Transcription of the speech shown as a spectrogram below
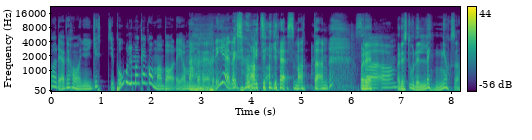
sa det. Vi har ju en gyttjepool man kan komma och bada i om man behöver det liksom mitt i gräsmattan. Så, Och det- ja. Och det stod det länge också.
